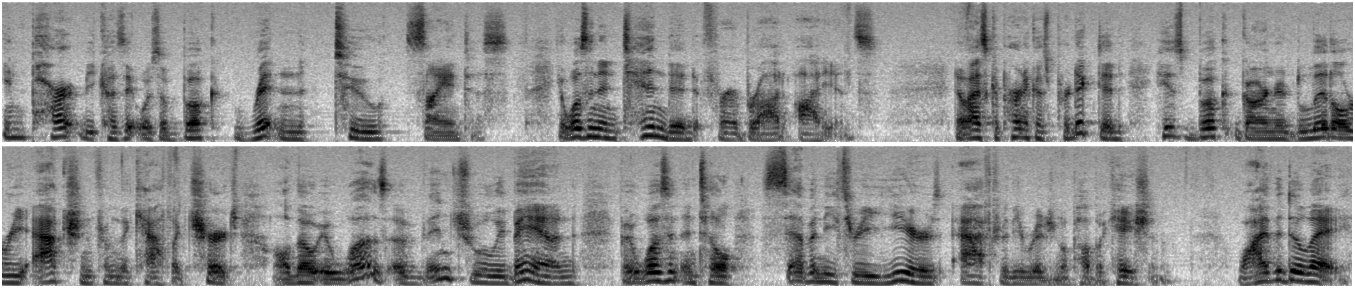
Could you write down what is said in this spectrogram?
in part because it was a book written to scientists. It wasn't intended for a broad audience. Now, as Copernicus predicted, his book garnered little reaction from the Catholic Church, although it was eventually banned, but it wasn't until 73 years after the original publication. Why the delay?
